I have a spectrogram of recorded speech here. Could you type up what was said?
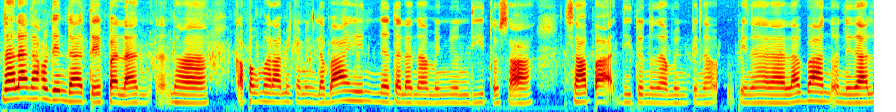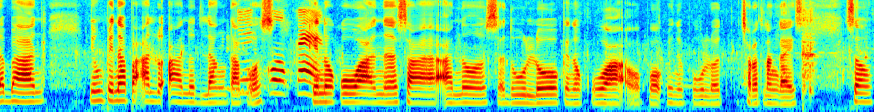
Naalala ko din dati pala na kapag marami kaming labahin, nadala namin yun dito sa sapa. Dito na namin pina, pinalalaban o nilalaban. Yung pinapaano-anod lang tapos kinukuha na sa ano sa dulo, kinukuha, opo, pinupulot. Charot lang guys. So,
